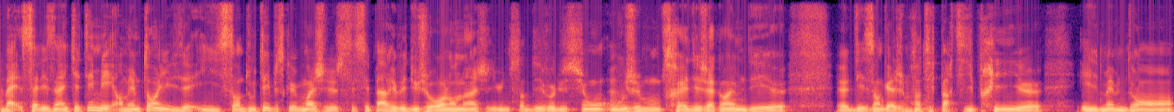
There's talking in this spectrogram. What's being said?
Bah, ça les a inquiétés, mais en même temps, ils s'en doutaient, parce que moi, ce n'est pas arrivé du jour au lendemain. J'ai eu une sorte d'évolution où mmh. je montrais déjà quand même des, euh, des engagements, des partis pris, euh, et même dans,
